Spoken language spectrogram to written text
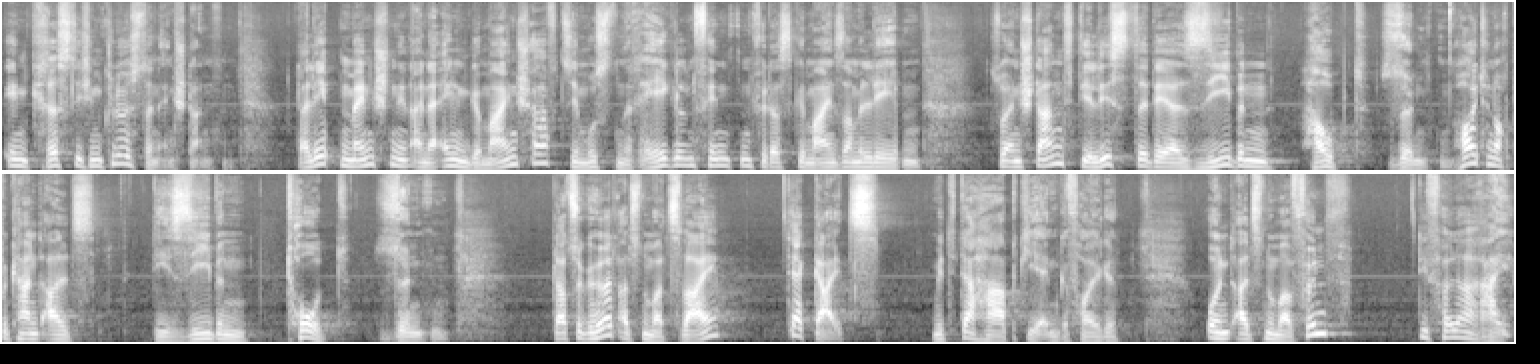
in christlichen Klöstern entstanden. Da lebten Menschen in einer engen Gemeinschaft, sie mussten Regeln finden für das gemeinsame Leben. So entstand die Liste der sieben Hauptsünden, heute noch bekannt als die sieben Todsünden. Dazu gehört als Nummer zwei der Geiz mit der Habgier im Gefolge und als Nummer fünf die Völlerei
